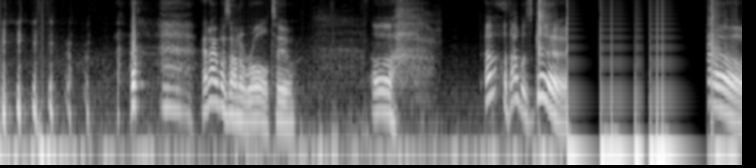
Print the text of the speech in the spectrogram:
and I was on a roll too. Oh, oh, that was good. Oh.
